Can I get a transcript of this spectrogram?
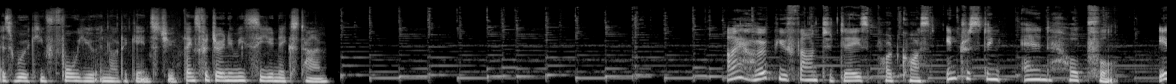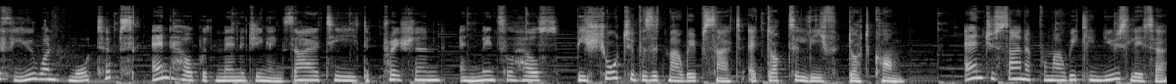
as working for you and not against you. Thanks for joining me. See you next time. I hope you found today's podcast interesting and helpful. If you want more tips and help with managing anxiety, depression, and mental health, be sure to visit my website at drleaf.com and to sign up for my weekly newsletter,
